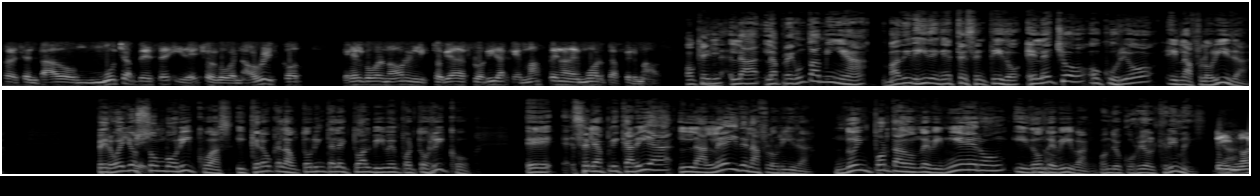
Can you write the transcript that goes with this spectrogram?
presentado muchas veces y de hecho el gobernador Rick Scott es el gobernador en la historia de Florida que más pena de muerte ha firmado. Ok, la, la pregunta mía va dirigida en este sentido. El hecho ocurrió en la Florida, pero ellos Sí. son boricuas y creo que el autor intelectual vive en Puerto Rico. Eh, se le aplicaría la ley de la Florida, no importa dónde vinieron y dónde vivan. ¿Dónde ocurrió el crimen? Sí, no,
